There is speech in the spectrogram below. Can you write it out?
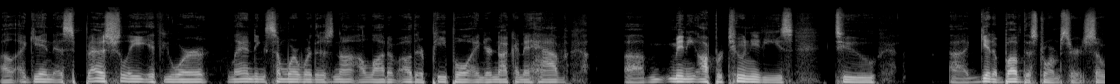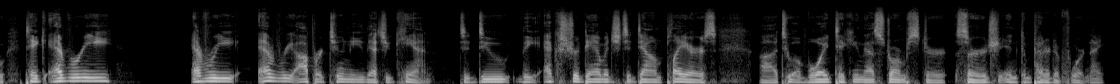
uh, again especially if you're landing somewhere where there's not a lot of other people and you're not going to have uh, many opportunities to uh, get above the storm surge. So take every every every opportunity that you can to do the extra damage to down players uh, to avoid taking that storm surge in competitive Fortnite.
